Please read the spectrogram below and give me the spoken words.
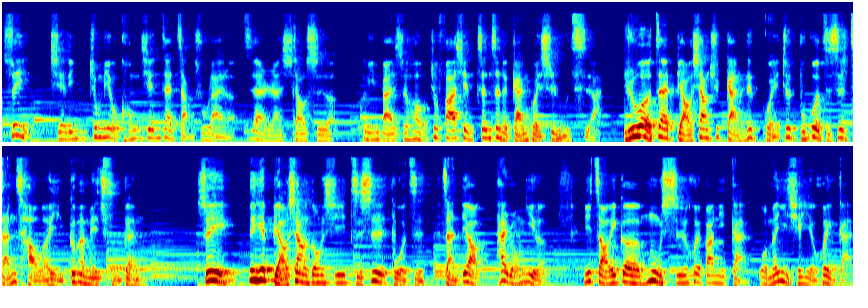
所以邪灵就没有空间再长出来了，自然而然消失了。明白之后，就发现真正的赶鬼是如此啊。如果在表象去赶那鬼，就不过只是斩草而已，根本没除根。所以那些表象的东西，只是果子斩掉太容易了。你找一个牧师会帮你赶，我们以前也会赶，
